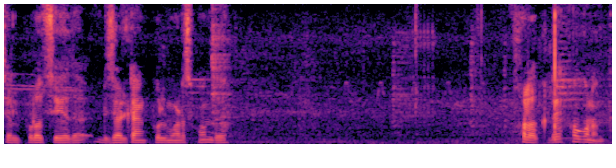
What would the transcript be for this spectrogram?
ಸೆಲ್ಫ್ ಹೊಡೋದು ಸೇದ. ಡೀಸೆಲ್ ಟ್ಯಾಂಕ್ ಫುಲ್ ಮಾಡಿಸ್ಕೊಂಡು ಹೊಲ ಕಡೆ ಹೋಗೋಣಂತ.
